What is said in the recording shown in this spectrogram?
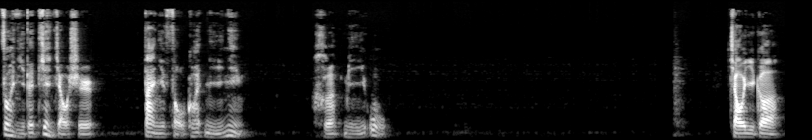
做你的垫脚石，带你走过泥泞和迷雾。交一个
